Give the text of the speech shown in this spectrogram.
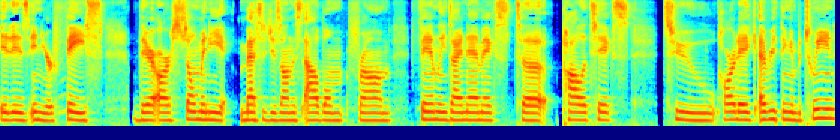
it is in your face. There are so many messages on this album from family dynamics to politics to heartache, everything in between.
